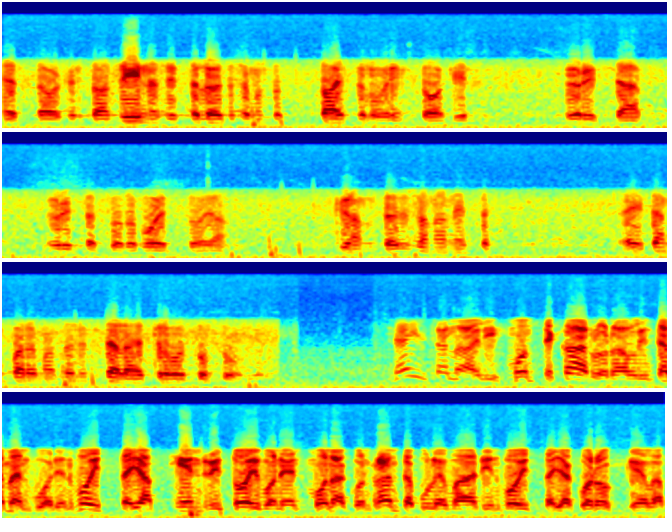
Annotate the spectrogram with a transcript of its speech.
Että oikeastaan siinä sitten löytyi semmoista taisteluintoakin yrittää, yrittää tuota voittoa. Ja kyllä mä täytyy sanoa, että ei tämän paremmalta nyt tällä hetkellä voi tuntua. Näin sanaili Monte Carlo rallin tämän vuoden voittaja Henri Toivonen Monakon rantabulevardin voittaja korokkeella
